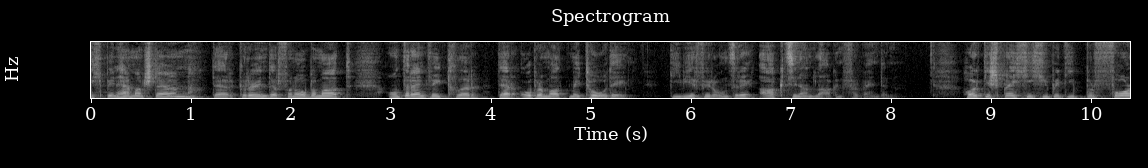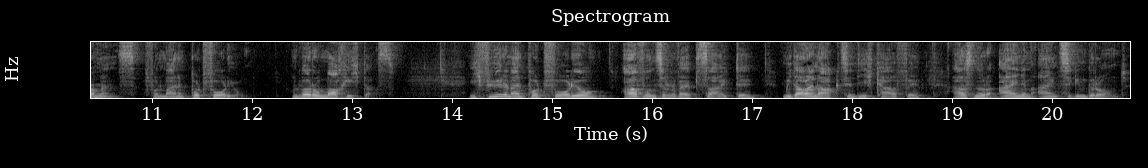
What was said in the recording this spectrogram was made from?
ich bin Hermann Stern, der Gründer von Obermatt und der Entwickler der Obermatt-Methode, die wir für unsere Aktienanlagen verwenden. Heute spreche ich über die Performance von meinem Portfolio. Und warum mache ich das? Ich führe mein Portfolio auf unserer Webseite mit allen Aktien, die ich kaufe, aus nur einem einzigen Grund.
